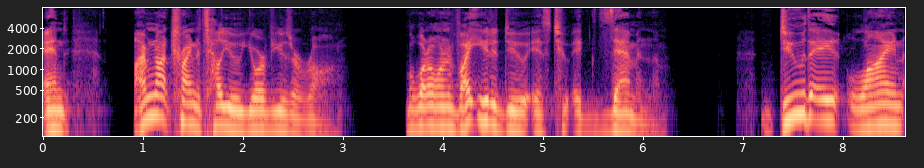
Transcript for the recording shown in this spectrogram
And I'm not trying to tell you your views are wrong. But what I want to invite you to do is to examine them. Do they line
